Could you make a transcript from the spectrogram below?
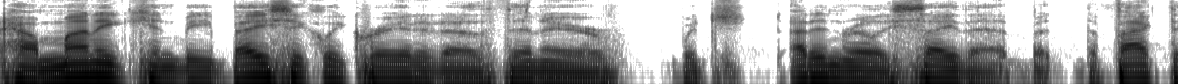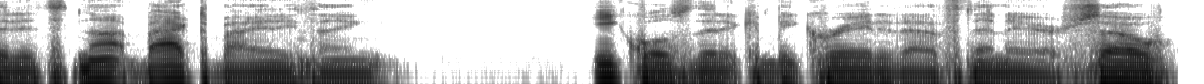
how money can be basically created out of thin air, which I didn't really say that, but the fact that it's not backed by anything equals that it can be created out of thin air. So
